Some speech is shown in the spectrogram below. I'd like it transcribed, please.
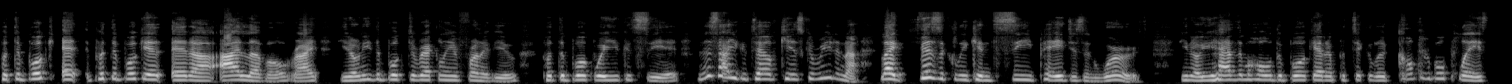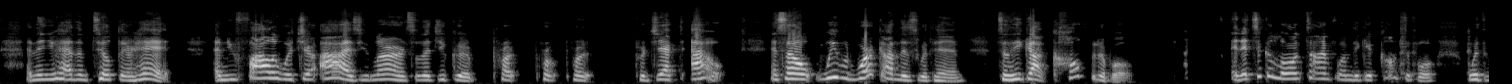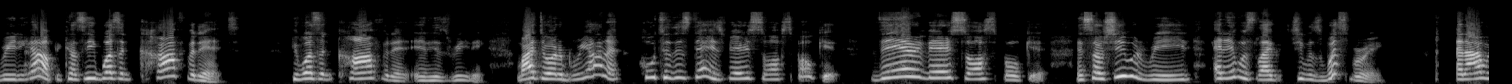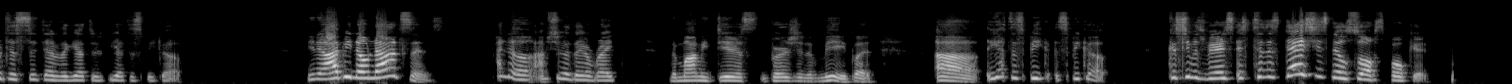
put the book at put the book at, at uh, eye level right? You don't need the book directly in front of you. Put the book where you can see it. And this is how you can tell if kids can read or not. Like physically can see pages and words. You know you have them hold the book at a particular comfortable place and then you have them tilt their head. And you follow with your eyes. You learn so that you could pro- pro- pro- project out. And so we would work on this with him till he got comfortable and it took a long time for him to get comfortable with reading out because he wasn't confident. He wasn't confident in his reading. My daughter Brianna, who to this day is very soft spoken, very, very soft spoken. And so she would read, and it was like she was whispering. And I would just sit there and like, you have to, you have to speak up. You know, I'd be no nonsense. I know, I'm sure they're right, the mommy dearest version of me, but uh you have to speak speak up because she was very. It's to this day she's still soft spoken.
